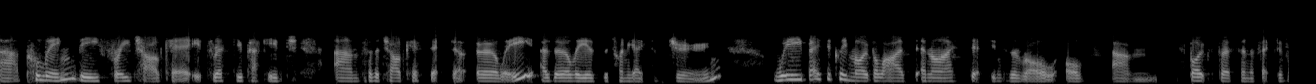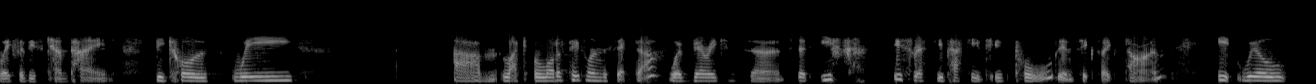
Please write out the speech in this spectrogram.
uh, pulling the free childcare, its rescue package um, for the childcare sector early, as early as the 28th of June, we basically mobilised and I stepped into the role of um, spokesperson effectively for this campaign because we, um, like a lot of people in the sector, were very concerned that if this rescue package is pulled in six weeks' time, it will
